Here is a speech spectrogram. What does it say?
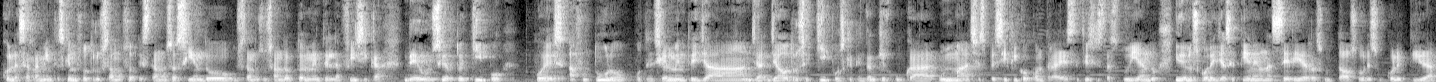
con las herramientas que nosotros estamos, estamos haciendo, estamos usando actualmente en la física de un cierto equipo, pues a futuro potencialmente ya, ya, ya, otros equipos que tengan que jugar un match específico contra este que se está estudiando y de los cuales ya se tiene una serie de resultados sobre su colectividad,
